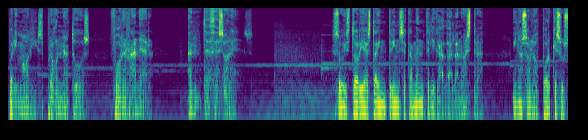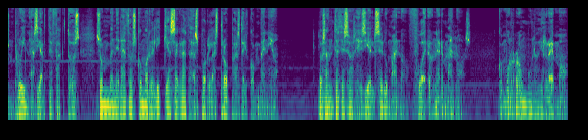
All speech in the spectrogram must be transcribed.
Primoris, Prognatus, Forerunner, antecesores. Su historia está intrínsecamente ligada a la nuestra y no solo porque sus ruinas y artefactos son venerados como reliquias sagradas por las tropas del convenio. Los antecesores y el ser humano fueron hermanos, como Rómulo y Remo,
